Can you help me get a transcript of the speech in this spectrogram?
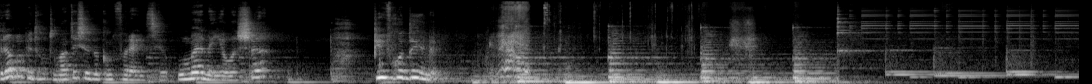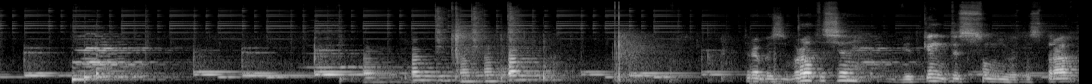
треба підготуватися до конференції. У мене є лише півгодини. Треба зібратися, відкинути сумніви та страх.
